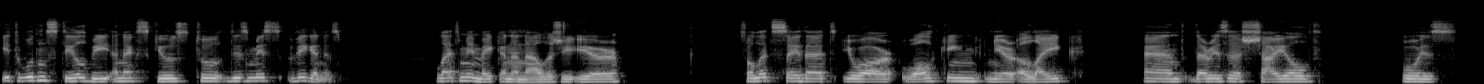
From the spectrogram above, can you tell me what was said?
it wouldn't still be an excuse to dismiss veganism. Let me make an analogy here. So let's say that you are walking near a lake and there is a child who is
